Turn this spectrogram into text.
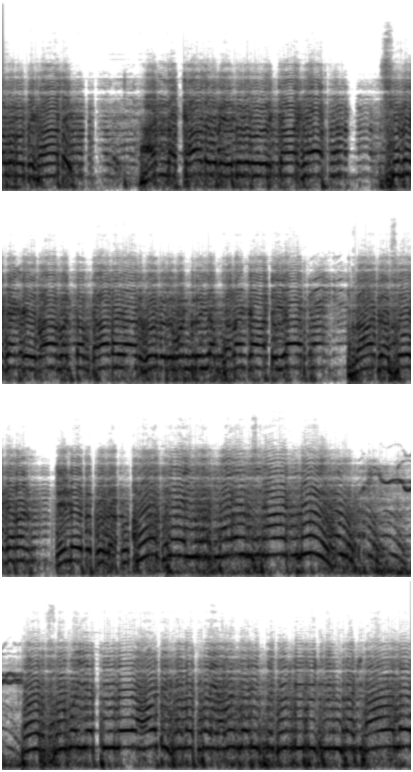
ரமேசவரது காலை அந்த காலையை எதிர்கொள்வதற்காக சிவகங்கை மாவட்டம் காடையார் கோவில் ஒன்றியம் பனங்காடியார் ராஜசேகரன் நினைவு சமயத்திலே ஆடுகளத்தை அலங்கரித்துக் கொண்டிருக்கின்ற காலை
